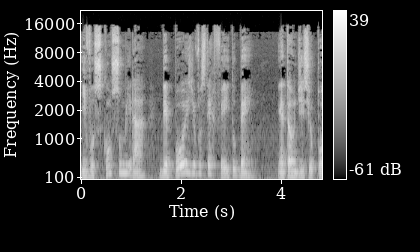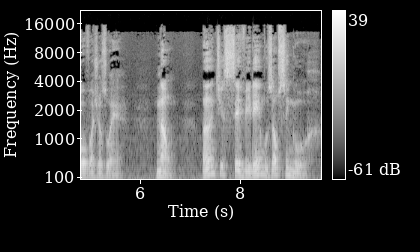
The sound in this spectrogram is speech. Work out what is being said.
e vos consumirá, depois de vos ter feito bem. Então disse o povo a Josué: Não, antes serviremos ao Senhor.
